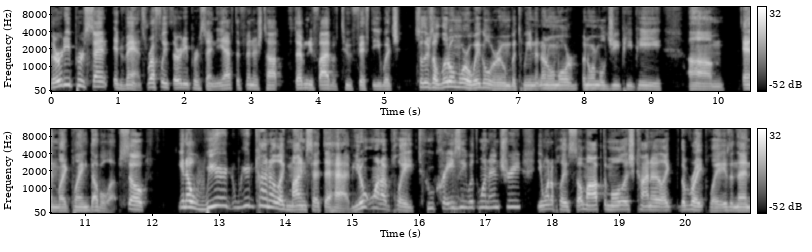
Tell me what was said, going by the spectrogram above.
30% advance, roughly 30%. You have to finish top 75 of 250, which so there's a little more wiggle room between a normal a normal GPP um, and like playing double up. So you know, weird, weird kind of like mindset to have. You don't want to play too crazy with one entry. You want to play some optimalish kind of like the right plays, and then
